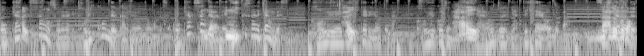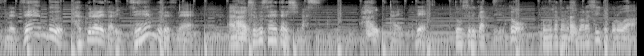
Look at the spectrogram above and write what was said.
お客さんをそれだけ取り込んでる会社だと思うんですよ。お客さんからね、うん、リークされちゃうんです。こういう営業来てるよとか、はい、こういうことなんやろうとやってきたよとか、そしたらですね、全部パクられたり、全部ですね、あの、はい、潰されたりします。はい。はい。で、どうするかっていうと、この方の素晴らしいところは、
